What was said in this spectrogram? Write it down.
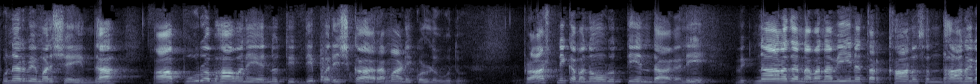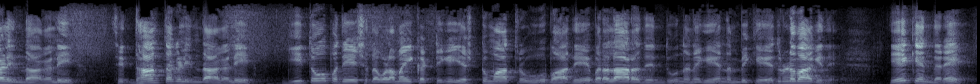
ಪುನರ್ವಿಮರ್ಶೆಯಿಂದ ಆ ಪೂರ್ವಭಾವನೆಯನ್ನು ತಿದ್ದಿ ಪರಿಷ್ಕಾರ ಮಾಡಿಕೊಳ್ಳುವುದು. ಪ್ರಾಶ್ನಿಕ ಮನೋವೃತ್ತಿಯಿಂದಾಗಲಿ ವಿಜ್ಞಾನದ ನವನವೀನ ತರ್ಕಾನುಸಂಧಾನಗಳಿಂದಾಗಲಿ, ಸಿದ್ಧಾಂತಗಳಿಂದಾಗಲಿ, ಗೀತೋಪದೇಶದ ಒಳಮೈಕಟ್ಟಿಗೆ ಎಷ್ಟು ಮಾತ್ರವೂ ಬಾಧೆ ಬರಲಾರದೆಂದು ನನಗೆ ನಂಬಿಕೆ ದೃಢವಾಗಿದೆ. ಏಕೆಂದರೆ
